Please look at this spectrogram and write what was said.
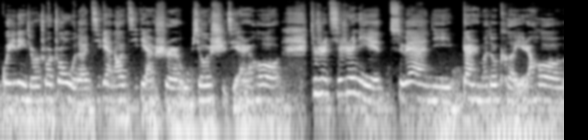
规定，就是说中午的几点到几点是午休时间，然后就是其实你随便你干什么都可以，然后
